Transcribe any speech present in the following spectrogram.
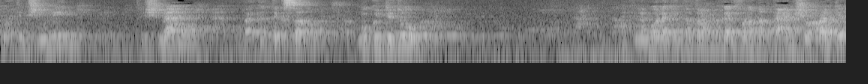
تروح تمشي يمين في شمال وبعد كده تكسر ممكن تتوب لكن لما أقول لك أنت هتروح مكان فلان طب تعال امشي ورايا كده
